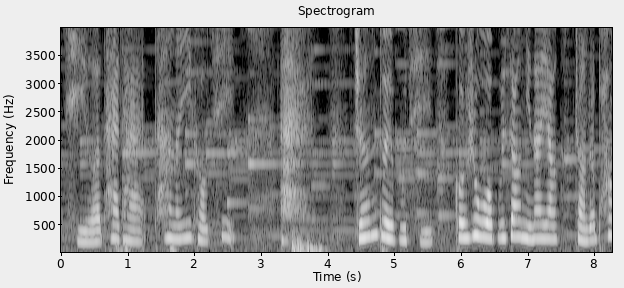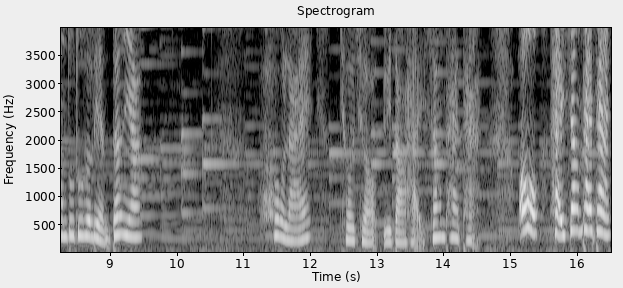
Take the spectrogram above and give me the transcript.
企鹅太太叹了一口气：“唉，真对不起，可是我不像你那样长着胖嘟嘟的脸蛋呀。”后来，秋秋遇到海象太太。哦，海象太太，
